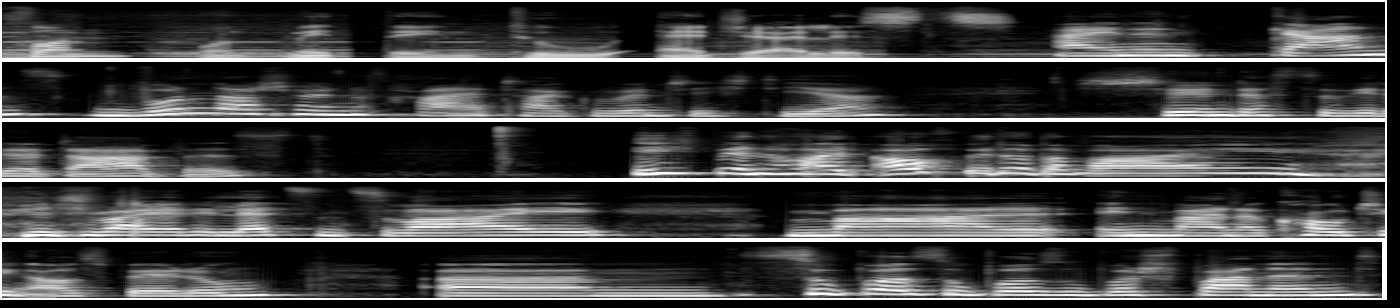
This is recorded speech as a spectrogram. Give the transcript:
Von und mit den Two Agilists. Einen ganz wunderschönen Freitag wünsche ich dir. Schön, dass du wieder da bist. Ich bin heute auch wieder dabei. Ich war ja die letzten zwei Mal in meiner Coaching-Ausbildung ähm, super, super, super spannend.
